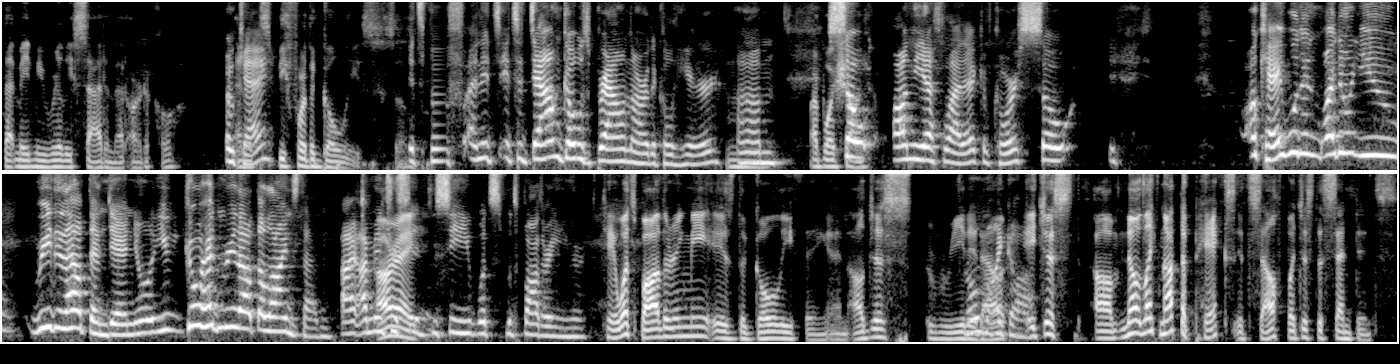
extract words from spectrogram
that made me really sad in that article. and Okay. it's before the goalies. So It's bef- and it's it's a down goes brown article here. Mhm. Um, our boy so Sean. on the Athletic, of course. So okay, well then why don't you read it out then, Daniel? You go ahead and read out the lines then. I, I'm interested right. to see what's what's bothering you here. Okay, what's bothering me is the goalie thing, and I'll just read Oh it my out. God. It just um no, like not the picks itself, but just the sentence.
